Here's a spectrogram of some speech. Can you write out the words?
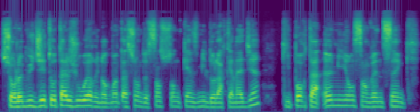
Sur le budget total joueur, une augmentation de 175 000 dollars canadiens qui porte à 1 125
